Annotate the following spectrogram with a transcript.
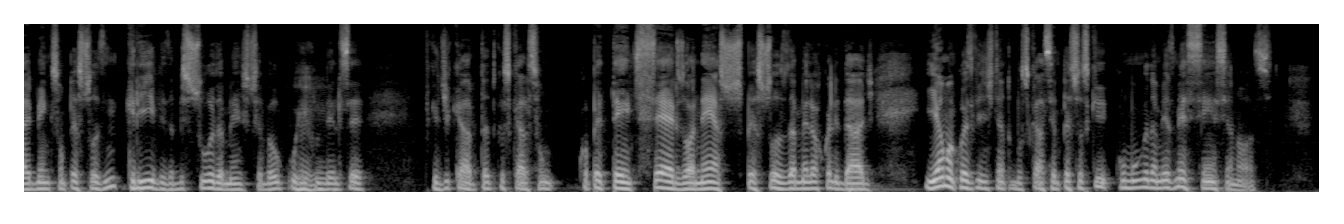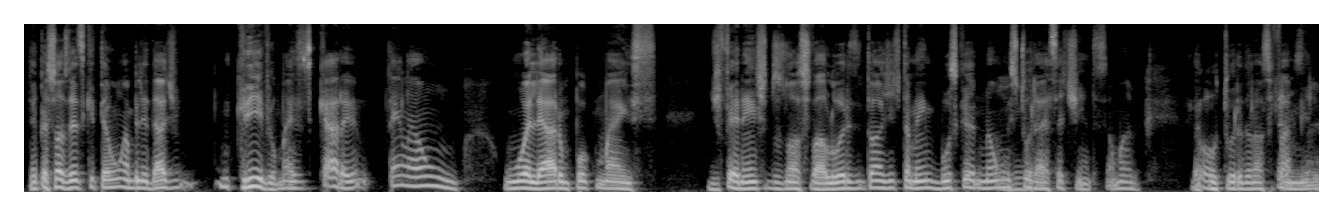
Bybank são pessoas incríveis, absurdamente. Você vê o currículo Uhum. deles, você fica de cara. Tanto que os caras são competentes, sérios, honestos, pessoas da melhor qualidade. E é uma coisa que a gente tenta buscar sempre, pessoas que comungam da mesma essência nossa. Tem pessoas, às vezes, que têm uma habilidade incrível, mas, cara, tem lá um, um olhar um pouco mais diferente dos nossos valores, então a gente também busca não Uhum. misturar essa tinta. Isso é uma da Show. cultura da nossa família.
